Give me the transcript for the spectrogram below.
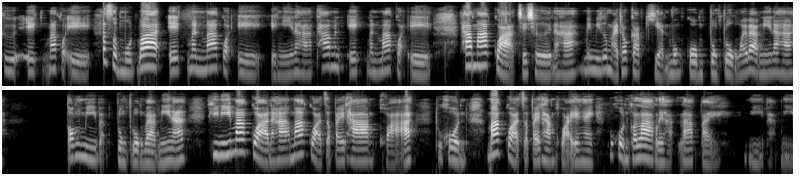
คือ x มากกว่า a ถ้าสมมุติว่า x มันมากกว่า a อย่างนี้นะคะ ถ้ามัน x มันมากกว่า a ถ้ามากกว่าเฉยๆนะคะ ไม่มีเครื่องหมายเท่ากับเขียนวงกลมโปร่งๆไว้แบบนี้นะคะ ต้องมีแบบโปร่งๆแบบนี้นะ ทีนี้มากกว่านะคะ มากกว่าจะไปทางขวาทุกคน มากกว่าจะไปทางขวายังไง ทุกคนก็ลากเลยค่ะ ลากไปนี่แบบนี้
